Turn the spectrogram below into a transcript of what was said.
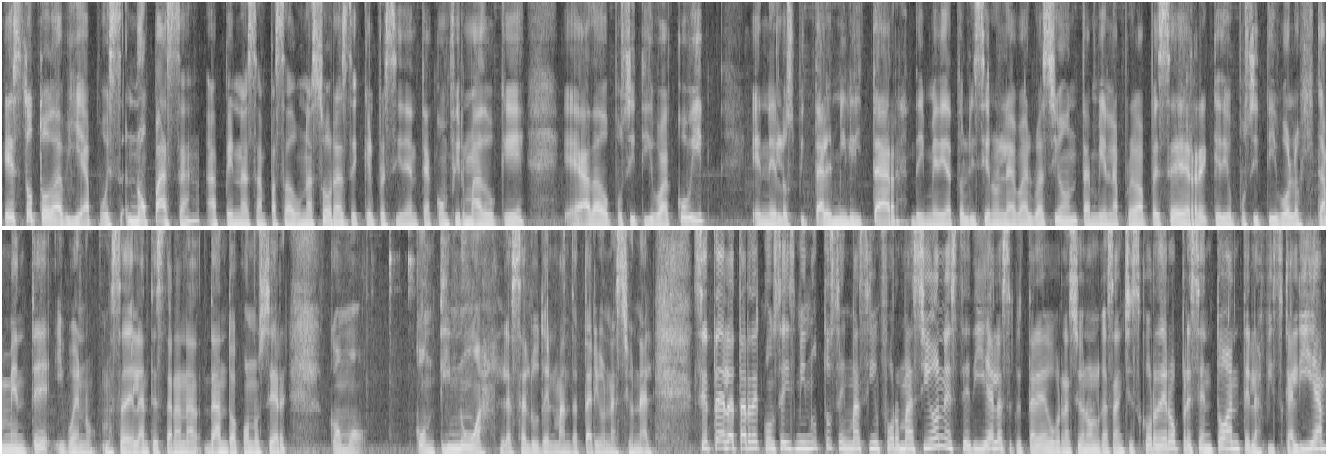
Esto todavía pues no pasa, apenas han pasado unas horas de que el presidente ha confirmado que eh, ha dado positivo a COVID en el hospital militar. De inmediato le hicieron la evaluación, también la prueba PCR, que dio positivo lógicamente, y bueno, más adelante estarán dando a conocer cómo continúa la salud del mandatario nacional. Siete de la tarde con seis minutos. En más información, este día la secretaria de Gobernación Olga Sánchez Cordero presentó ante la Fiscalía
